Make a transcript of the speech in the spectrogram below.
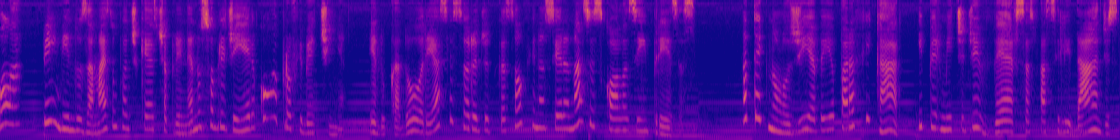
Olá, bem-vindos a mais um podcast Aprendendo sobre Dinheiro com a Prof. Betinha, educadora e assessora de educação financeira nas escolas e empresas. A tecnologia veio para ficar e permite diversas facilidades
